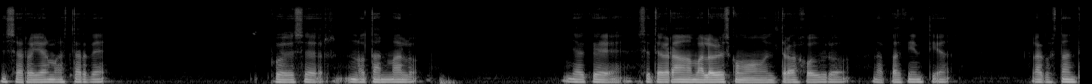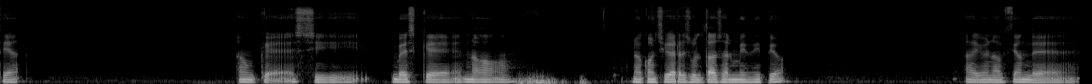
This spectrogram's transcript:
desarrollar más tarde puede ser no tan malo, ya que se te graban valores como el trabajo duro, la paciencia, la constancia, aunque si ves que no, no consigues resultados al principio, hay una opción de,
